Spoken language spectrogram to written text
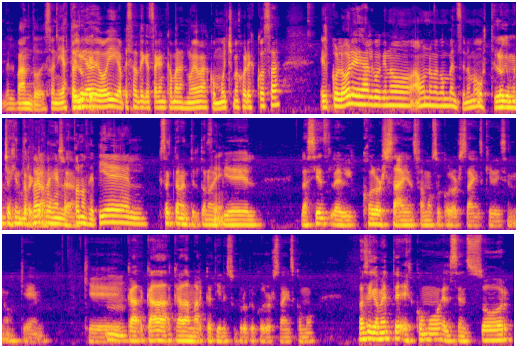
bando de Sony. Y hasta el día de hoy, a pesar de que sacan cámaras nuevas con mucho mejores cosas, el color es algo que no aún no me convence, no me gusta. Es lo que mucha gente los verdes en los tonos de piel. Exactamente, el tono de piel, la ciencia, el color science, famoso color science que dicen, ¿no? Que, mm. cada, cada, marca tiene su propio color science, como básicamente es como el sensor,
